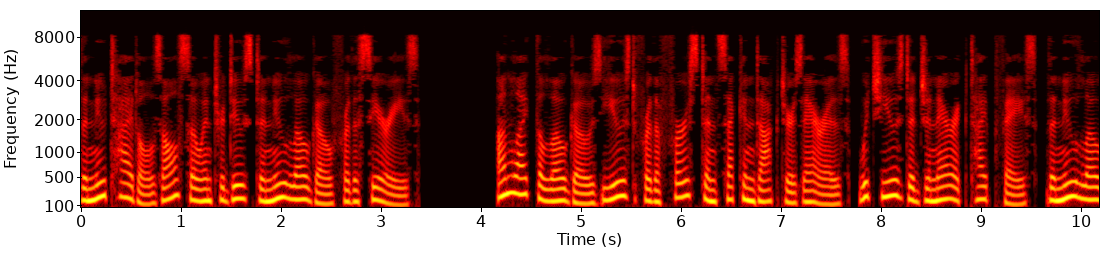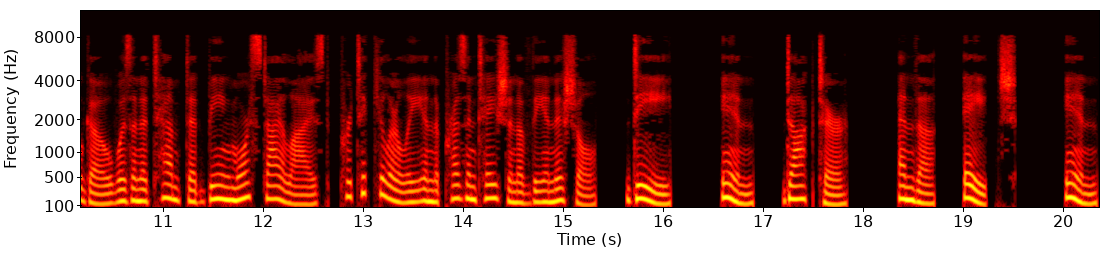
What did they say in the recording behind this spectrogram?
The new titles also introduced a new logo for the series. Unlike the logos used for the first and second Doctor's eras, which used a generic typeface, the new logo was an attempt at being more stylized, particularly in the presentation of the initial D in Doctor and the H in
